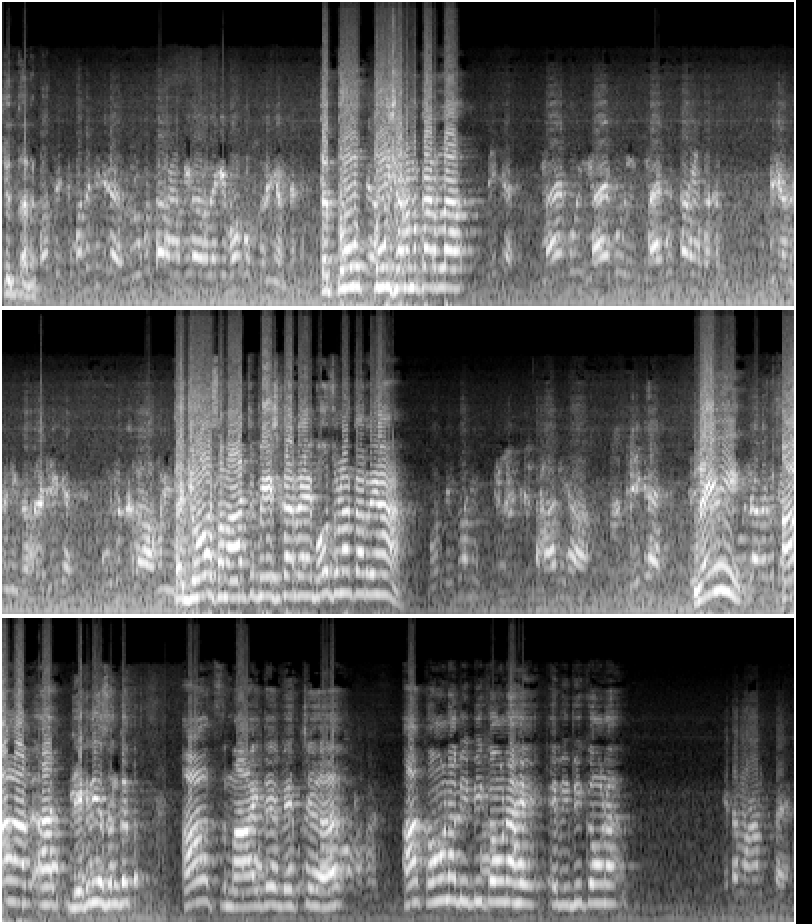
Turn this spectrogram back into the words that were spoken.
ਚਿੰਤਾ ਨਾ ਕਰ। ਬਸ ਇੱਕ ਪਤਾ ਕੀ ਜਿਹੜਾ ਲੋਕ ਧਰਮ ਦੀ ਲੜ ਲੈ ਕੇ ਬਹੁਤ ਕੁਝ ਕਰੀ ਜਾਂਦੇ ਨੇ ਤੇ ਤੂੰ ਤੂੰ ਸ਼ਰਮ ਕਰ ਲੈ। ਠੀਕ ਹੈ ਮੈਂ ਕੋਈ ਮੈਂ ਕੋਈ ਮੈਂ ਕੋਈ ਧਰਮ ਦਾ ਵੀ ਗੱਲ ਨਹੀਂ ਕਰ ਰਿਹਾ ਠੀਕ ਹੈ ਉਹਦੇ ਖਿਲਾਫ ਨਹੀਂ ਤੇ ਜੋ ਆ ਸਮਾਜ 'ਚ ਪੇਸ਼ ਕਰ ਰਿਹਾ ਬਹੁਤ ਸੋਹਣਾ ਕਰ ਰਿਹਾ। ਉਹ ਦੇਖੋ ਨਹੀਂ ਹਾਂ ਜੀ ਹਾਂ ਠੀਕ ਹੈ ਨਹੀਂ ਆ ਦੇਖ ਰਹੀ ਹੈ ਸੰਗਤ? ਆ ਸਮਾਜ ਦੇ ਵਿੱਚ ਆ ਕੌਣ ਆ? ਬੀਬੀ ਕੌਣ ਆ ਇਹ? ਇਹ ਬੀਬੀ ਕੌਣ ਆ? ਇਹ ਤਾਂ ਮਾਨਤਾ ਹੈ।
